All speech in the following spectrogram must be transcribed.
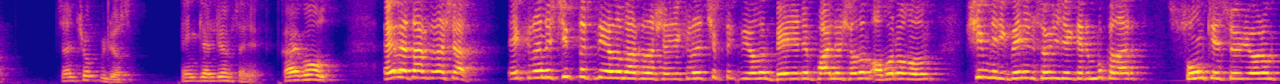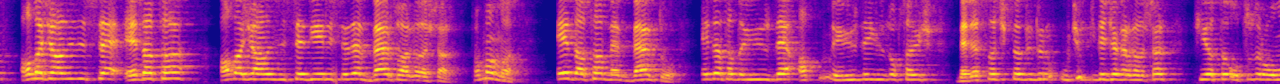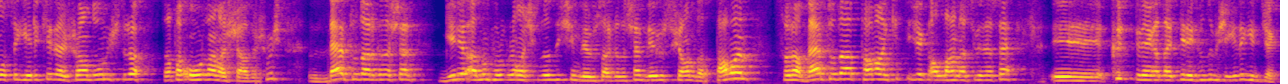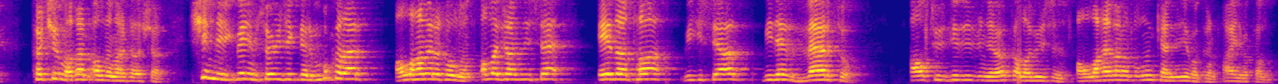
Sen çok biliyorsun. Engelliyorum seni. Kaybol. Evet arkadaşlar. Ekranı çift tıklayalım arkadaşlar. Ekranı çift tıklayalım. Beğenelim, paylaşalım, abone olalım. Şimdilik benim söyleyeceklerim bu kadar. Son kez söylüyorum. Alacağınız ise Edat'a, alacağınız ise diğer ise de Verto arkadaşlar. Tamam mı? Edata ve Verto. Edata da %60, %193 bedel açıkladı dün uçup gidecek arkadaşlar. Fiyatı 30 lira olması gerekirken şu anda 13 lira zaten oradan aşağı düşmüş. Verto'da arkadaşlar geri alım programı açıkladığı için Verus arkadaşlar. Verus şu anda tavan sıra Verto'da tavan kitleyecek Allah nasip ederse e, 40 liraya kadar direkt hızlı bir şekilde gidecek. Kaçırmadan alın arkadaşlar. Şimdilik benim söyleyeceklerim bu kadar. Allah'a emanet olun. Alacağınız ise Edata bilgisayar bir de Verto. 600-700 bin liralık alabilirsiniz. Allah'a emanet olun. Kendinize bakın. Haydi bakalım.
